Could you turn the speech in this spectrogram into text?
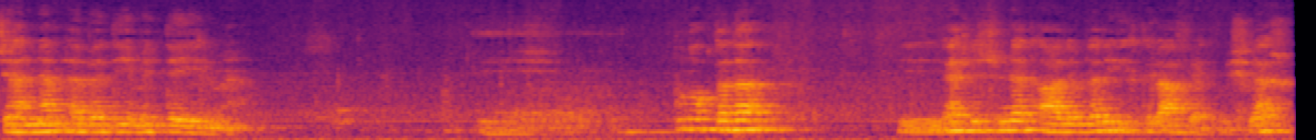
Cehennem ebedi mi değil mi? E, bu noktada e, ehli sünnet alimleri ihtilaf etmişler.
